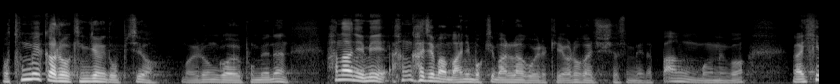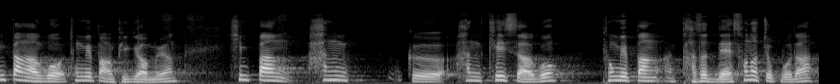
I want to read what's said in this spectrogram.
뭐 통밀가루가 굉장히 높죠. 뭐 이런 걸 보면은 하나님이 한 가지만 많이 먹지 말라고 이렇게 여러 가지 주셨습니다. 빵 먹는 거. 그러니까 흰빵하고 통밀빵을 비교하면 흰빵 한 그 한 케이스하고 통밀빵 한 다섯 네 서너 쪽보다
